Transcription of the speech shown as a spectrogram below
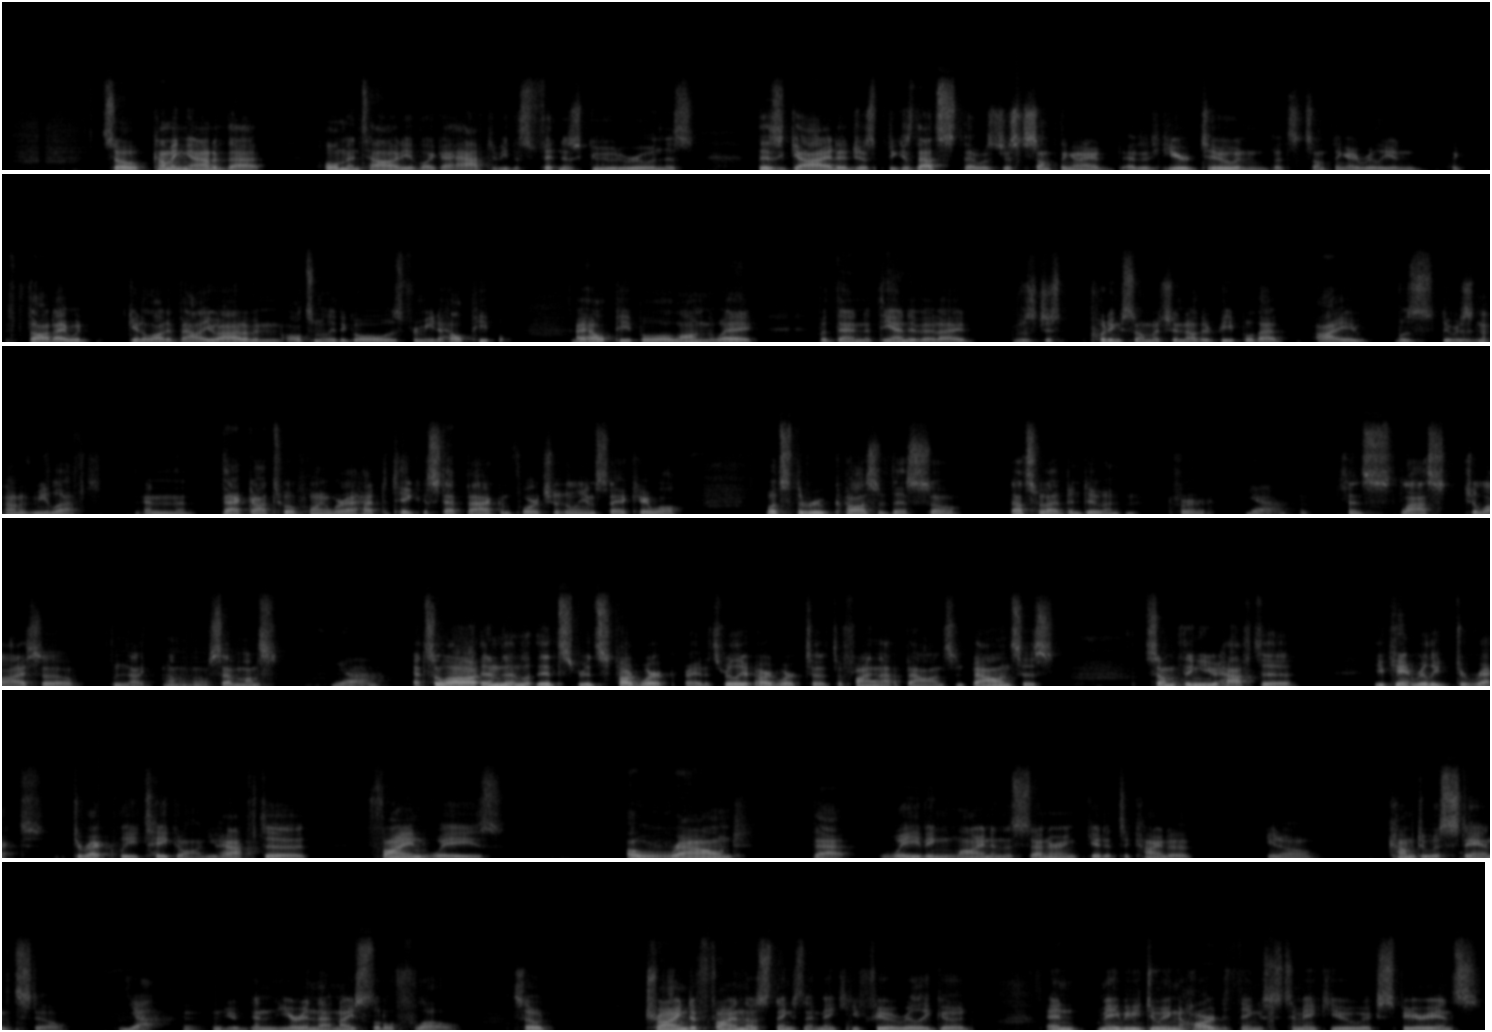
So coming out of that whole mentality of like I have to be this fitness guru and this this guy to just because that's that was just something I had, had adhered to and that's something I really in, like thought I would get a lot of value out of and ultimately the goal was for me to help people. Yeah. I help people along the way, but then at the end of it I was just putting so much in other people that I was there was none of me left and that got to a point where I had to take a step back, unfortunately, and say, okay, well, what's the root cause of this? So that's what I've been doing for yeah since last July. So like I don't know, seven months. Yeah. It's a lot, and it's it's hard work, right? It's really hard work to to find that balance, and balance is something you have to you can't really direct directly take on. You have to find ways around that waving line in the center and get it to kind of, you know, come to a standstill. Yeah. And you're, and you're in that nice little flow. So trying to find those things that make you feel really good and maybe doing hard things to make you experience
